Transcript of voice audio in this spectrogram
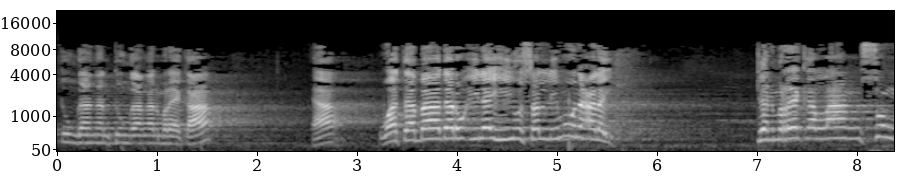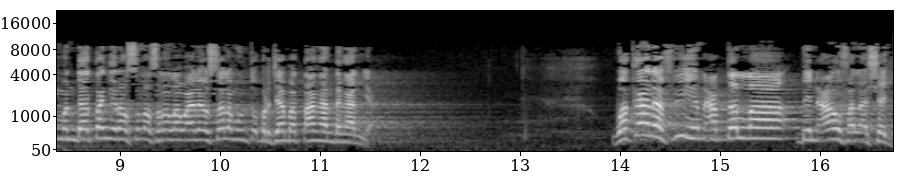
tunggangan-tunggangan mereka ya. Watabadaru ilaihi yusallimuna dan mereka langsung mendatangi Rasulullah sallallahu alaihi wasallam untuk berjabat tangan dengannya. Wa fihim Abdullah bin Auf al-Ashaj.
